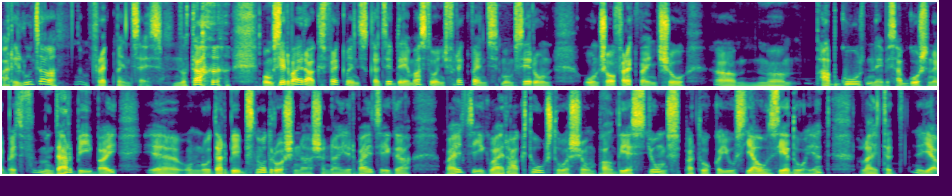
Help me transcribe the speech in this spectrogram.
arī lūdzā frekvencēs. Nu tā, mums ir vairākas frekvences, kad dzirdējam astoņas frekvences mums ir, un, un šo frekvenču um, apgū, nevis apgūšanai, bet darbībai un no darbības nodrošināšanai ir vajadzīgā, vajadzīgi vairāk tūkstoši, un paldies jums par to, ka jūs jau ziedojat, lai tad jau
